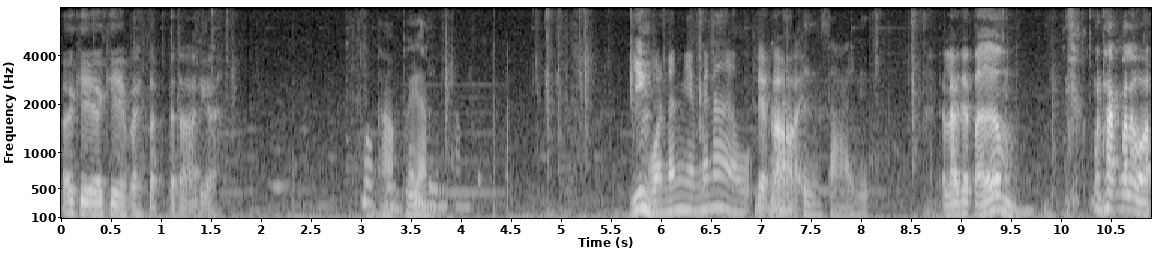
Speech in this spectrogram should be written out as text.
โอเค โอเค ไปกดไปต่อดีกว่า บอกถามเพื่อน ลืมทยิง วันนั้นยังไม่น่าเรียบร้อย ไม่น่าตื่นสายเลยแต่เราจะเติม มันทักมาแล้วเหรอ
